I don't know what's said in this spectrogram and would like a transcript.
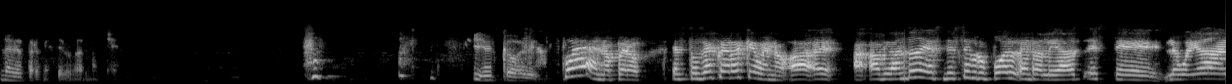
nueve premios en una noche. Bueno, pero estoy de acuerdo que, bueno, hablando de, este grupo, en realidad, este, le voy a dar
